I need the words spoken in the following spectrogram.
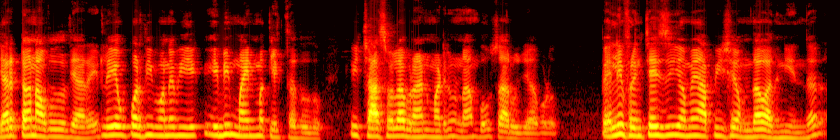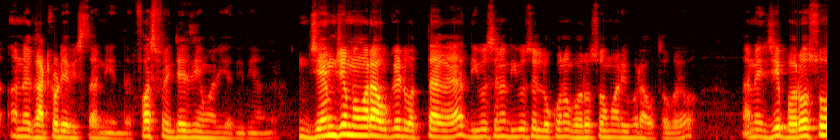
જ્યારે ટર્ન આવતો હતો ત્યારે. એટલે એ ઉપરથી મને બી એ બી માઇન્ડમાં ક્લિક થતું હતું કે છાસવાલા બ્રાન્ડ માટેનું નામ બહુ સારું છે આપણું. પહેલી ફ્રેન્ચાઇઝી અમે આપી છે અમદાવાદની અંદર અને ઘાટલોડિયા વિસ્તારની અંદર. ફર્સ્ટ ફ્રેન્ચાઇઝી અમારી હતી ત્યાં આગળ. જેમ જેમ અમારા આઉટલેટ વધતા ગયા, દિવસે ને દિવસે લોકોનો ભરોસો અમારી ઉપર આવતો ગયો. અને જે ભરોસો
